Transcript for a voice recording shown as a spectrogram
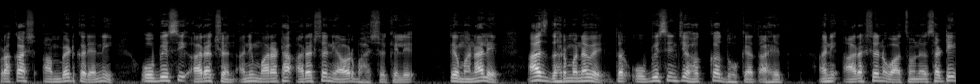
प्रकाश आंबेडकर यांनी ओबीसी आरक्षण आणि मराठा आरक्षण यावर भाष्य केले. ते म्हणाले आज धर्म नव्हे तर ओबीसींचे हक्क धोक्यात आहेत आणि आरक्षण वाचवण्यासाठी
